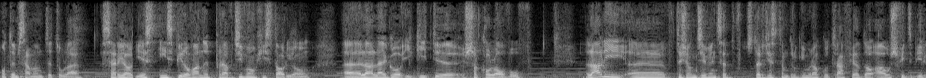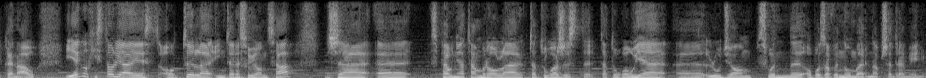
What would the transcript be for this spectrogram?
o tym samym tytule. Serial jest inspirowany prawdziwą historią e, Lalego i Gity Szokolowów. Lali e, w 1942 roku trafia do Auschwitz-Birkenau i jego historia jest o tyle interesująca, że e, spełnia tam rolę tatuażysty. Tatuuje e, ludziom słynny obozowy numer na przedramieniu.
